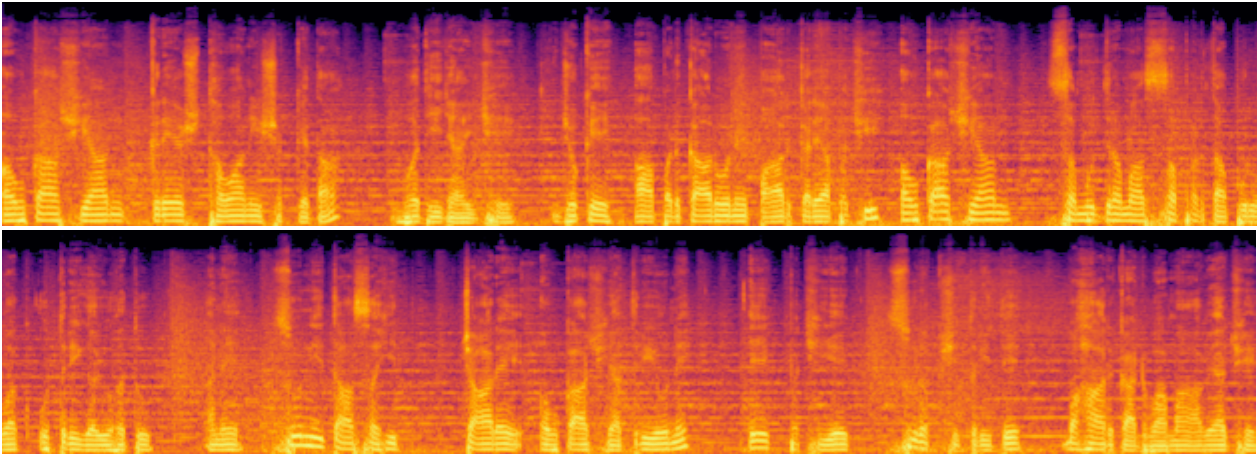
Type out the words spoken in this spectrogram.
અવકાશયાન ક્રેશ થવાની શક્યતા વધી જાય છે. જોકે, આ પડકારોને પાર કર્યા પછી અવકાશયાન સમુદ્રમાં સફળતાપૂર્વક ઉતરી ગયું હતું અને સુનિતા સહિત ચારેય અવકાશયાત્રીઓને એક પછી એક સુરક્ષિત રીતે બહાર કાઢવામાં આવ્યા છે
